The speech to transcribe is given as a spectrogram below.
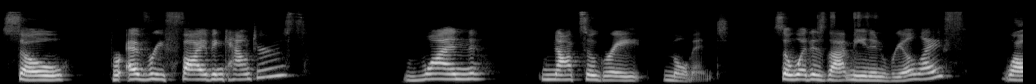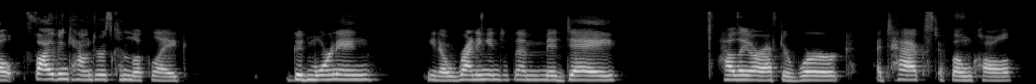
So for every five encounters, one not so great moment. So what does that mean in real life? Well, five encounters can look like good morning, you know, running into them midday, how they are after work, a text, a phone call,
